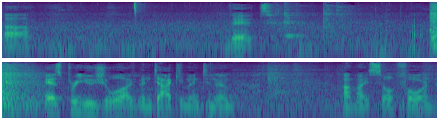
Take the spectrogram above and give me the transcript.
uh, that, uh, as per usual, I've been documenting them on my cell phone,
